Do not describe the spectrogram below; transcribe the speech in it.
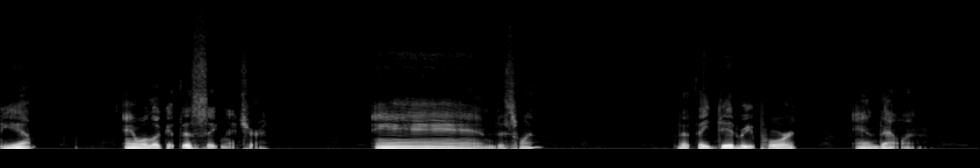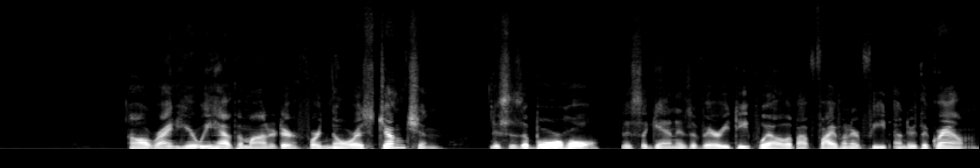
Yep. And we'll look at this signature. And this one that they did report. And that one. Alright, here we have the monitor for Norris Junction. This is a borehole. This again is a very deep well, about 500 feet under the ground.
